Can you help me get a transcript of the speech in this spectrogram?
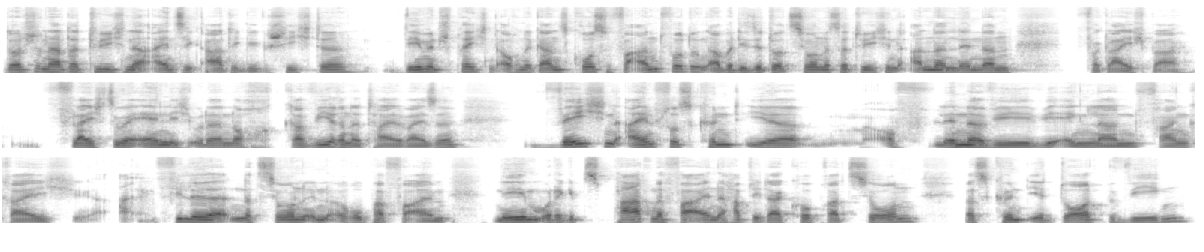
Deutschland hat natürlich eine einzigartige Geschichte, dementsprechend auch eine ganz große Verantwortung, aber die Situation ist natürlich in anderen Ländern vergleichbar, vielleicht sogar ähnlich oder noch gravierender teilweise. Welchen Einfluss könnt ihr auf Länder wie, wie England, Frankreich, viele Nationen in Europa vor allem nehmen? Oder gibt es Partnervereine? Habt ihr da Kooperationen? Was könnt ihr dort bewegen?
